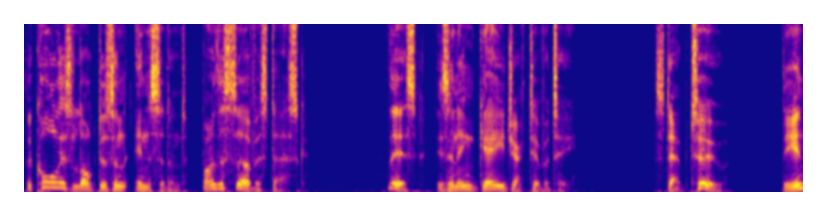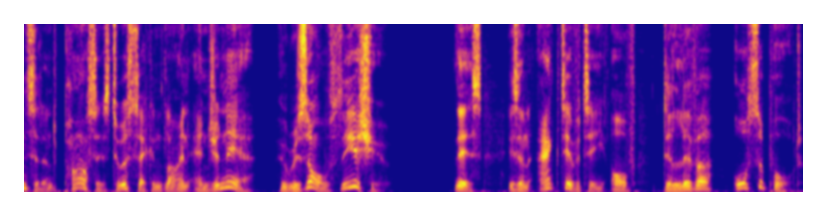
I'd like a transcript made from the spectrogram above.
The call is logged as an incident by the service desk. This is an engage activity. Step 2 the incident passes to a second line engineer who resolves the issue. This is an activity of deliver or support.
